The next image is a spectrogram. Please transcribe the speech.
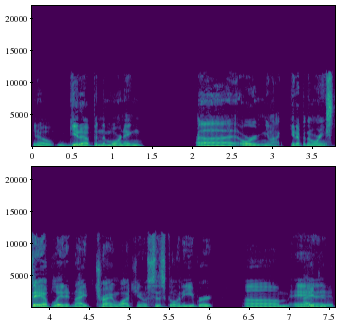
you know, get up in the morning, uh, or you know, not get up in the morning, stay up late at night, try and watch, you know, Siskel and Ebert. Um, and I did.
